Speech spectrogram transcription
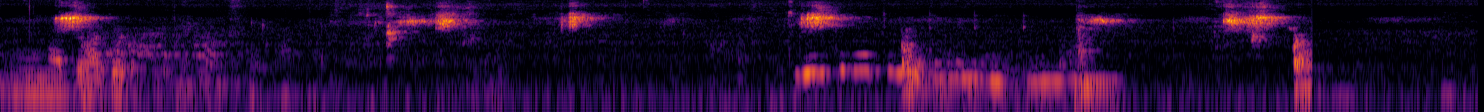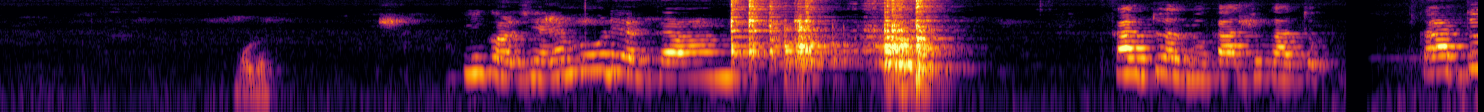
ഉം, മതി മതി മൂട് ഇനി കുറച്ച് നേരം മൂടി വെക്കാം. കാത്തു വന്നു കാത്തു കാത്തു. കാത്തു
